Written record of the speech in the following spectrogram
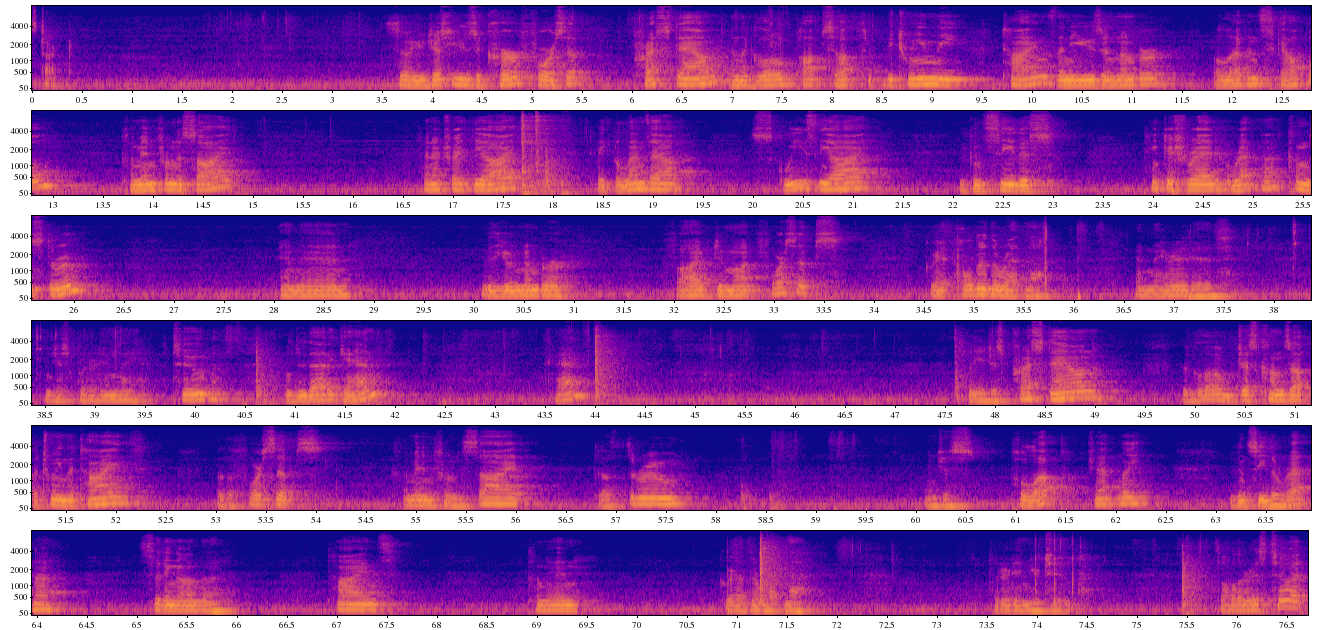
Start. So you just use a curved forceps, press down, and the globe pops up between the tines. Then you use a number 11 scalpel, come in from the side, penetrate the eye, take the lens out, squeeze the eye. You can see this pinkish red retina comes through. And then with your number five Dumont forceps, grab hold of the retina. And there it is. And just put it in the tube. We'll do that again. Okay. So you just press down. The globe just comes up between the tines of the forceps. Come in from the side, go through, just pull up gently. You can see the retina sitting on the tines. Come in, grab the retina, put it in your tube. That's all there is to it.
